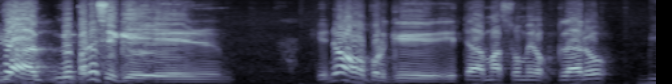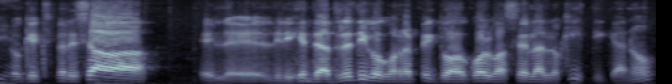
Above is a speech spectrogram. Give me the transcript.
Mira, me parece que, que no, porque está más o menos claro lo que expresaba el, dirigente de Atlético con respecto a cuál va a ser la logística, ¿no?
